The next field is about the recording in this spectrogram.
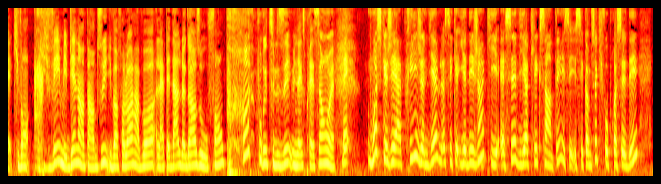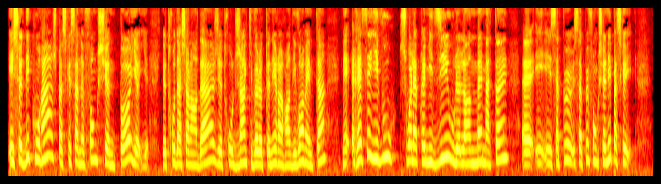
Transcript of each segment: qui vont arriver, mais bien entendu, il va falloir avoir la pédale de gaz au fond pour, pour utiliser une expression. Ben, moi, ce que j'ai appris, Geneviève, c'est qu'il y a des gens qui essaient via Clic Santé, c'est comme ça qu'il faut procéder, et se découragent parce que ça ne fonctionne pas. Il y a, il y a trop d'achalandage, il y a trop de gens qui veulent obtenir un rendez-vous en même temps. Mais réessayez-vous, soit l'après-midi ou le lendemain matin, euh, et, et, ça peut ça peut fonctionner parce que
